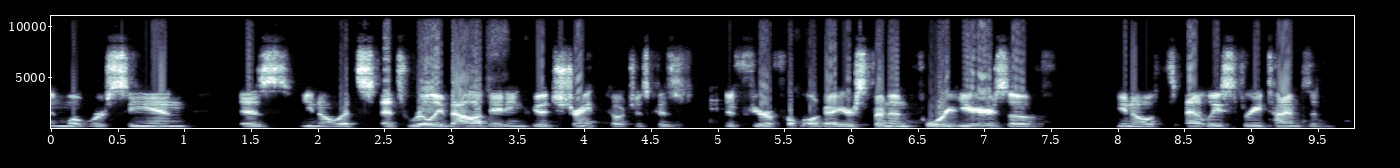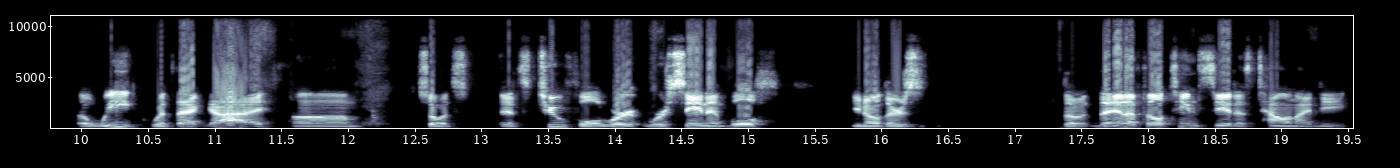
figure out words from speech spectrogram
and what we're seeing is you know it's it's really validating good strength coaches because if you're a football guy, you're spending four years of you know at least three times a, a week with that guy. Um, so it's it's twofold. We're we're seeing it both. You know, there's the the NFL teams see it as talent ID,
